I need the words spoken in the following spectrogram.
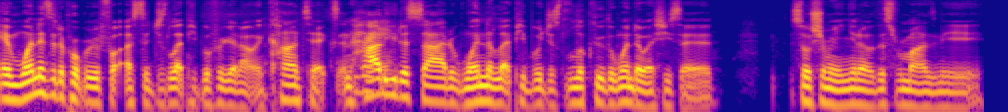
And when is it appropriate for us to just let people figure it out in context? And how right. do you decide when to let people just look through the window, as she said? So, Shireen, you know, this reminds me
